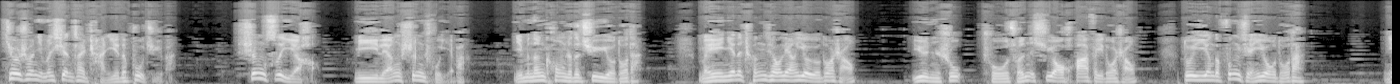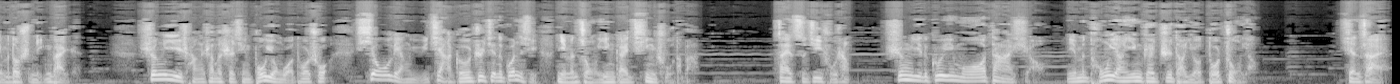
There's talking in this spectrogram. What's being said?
就说你们现在产业的布局吧，生丝也好，米粮牲畜也罢，你们能控制的区域有多大？”每年的成交量又有多少？运输、储存需要花费多少？对应的风险又有多大？你们都是明白人，生意场上的事情不用我多说，销量与价格之间的关系，你们总应该清楚的吧？在此基础上，生意的规模大小，你们同样应该知道有多重要。现在，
